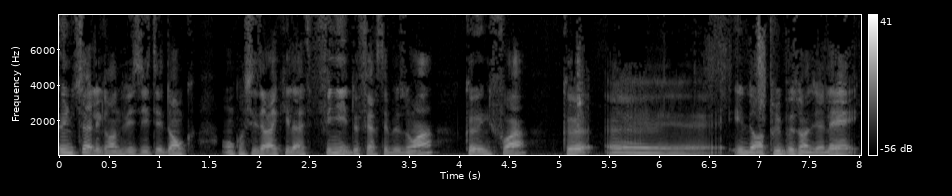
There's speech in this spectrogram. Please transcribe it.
une seule grande visite. Et donc, on considérera qu'il a fini de faire ses besoins qu'une fois qu'il euh, n'aura plus besoin d'y aller,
